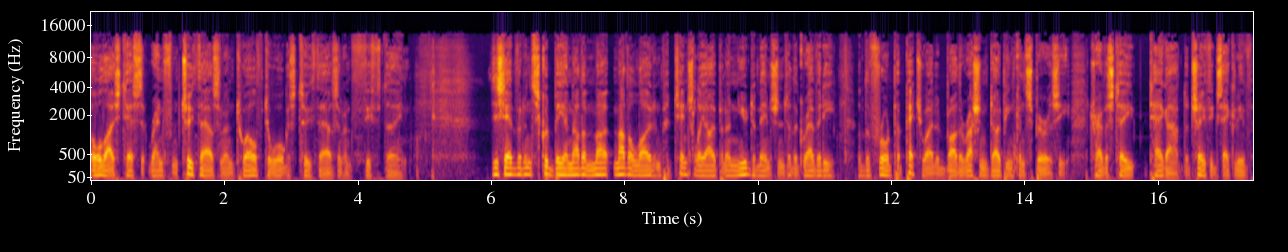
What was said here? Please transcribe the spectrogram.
all those tests that ran from 2012 to August 2015. This evidence could be another mo- mother lode and potentially open a new dimension to the gravity of the fraud perpetuated by the Russian doping conspiracy. Travis T. Tygart, the chief executive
